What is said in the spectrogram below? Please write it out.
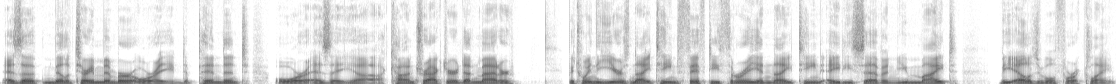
as a military member or a dependent or as a, uh, contractor, it doesn't matter, between the years 1953 and 1987, you might be eligible for a claim.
